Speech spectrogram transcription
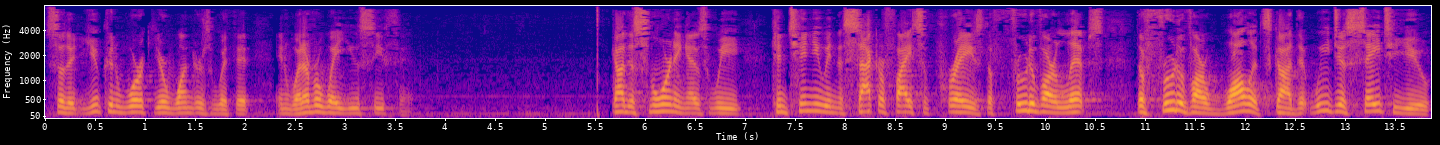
so that you can work your wonders with it in whatever way you see fit. God, this morning as we continue in the sacrifice of praise, the fruit of our lips, the fruit of our wallets, God, that we just say to you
